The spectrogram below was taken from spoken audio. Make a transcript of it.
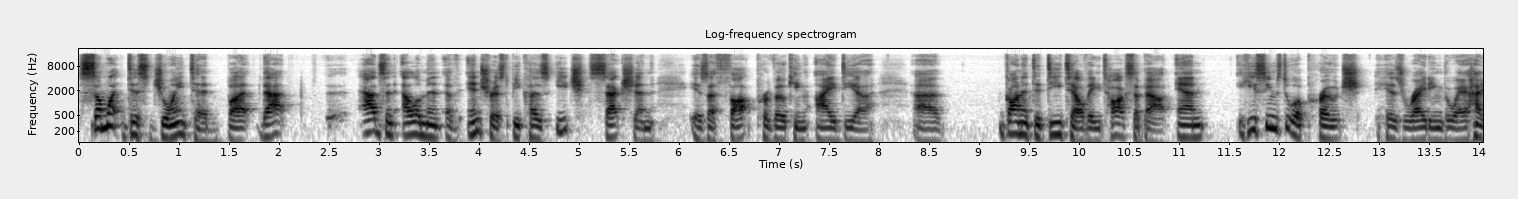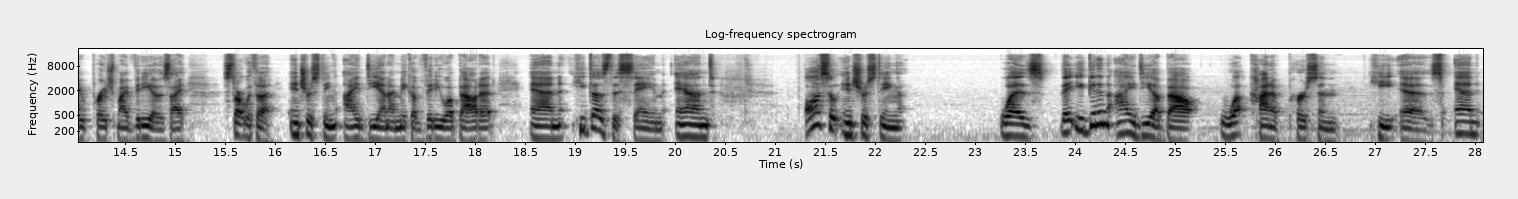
somewhat disjointed, but that adds an element of interest because each section is a thought-provoking idea uh, gone into detail that he talks about. And he seems to approach his writing the way I approach my videos. I start with an interesting idea and I make a video about it, and he does the same. And also interesting was that you get an idea about what kind of person he is. And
